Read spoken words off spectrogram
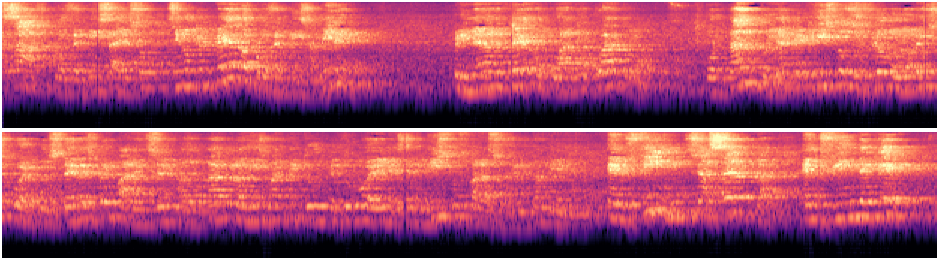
Asaf profetiza eso, sino que Pedro profetiza. Miren, Primera de Pedro 4:4. Por tanto, ya que Cristo sufrió dolor en su cuerpo, ustedes prepárense, adoptando la misma actitud que tuvo Él, estén listos para sufrir también. El fin se acerca. ¿El fin de qué?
